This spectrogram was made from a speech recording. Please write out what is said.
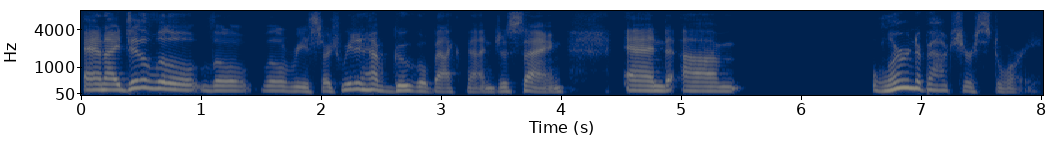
and I did a little little little research. We didn't have Google back then, just saying, and um, learned about your story.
